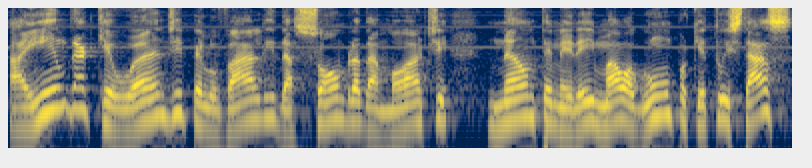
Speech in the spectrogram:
Ainda que eu ande pelo vale da sombra da morte, não temerei mal algum, porque tu estás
